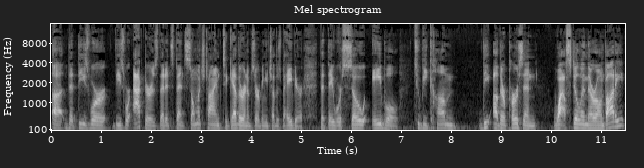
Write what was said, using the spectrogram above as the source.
uh, that these were these were actors that had spent so much time together and observing each other's behavior that they were so able to become the other person while still in their own body.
